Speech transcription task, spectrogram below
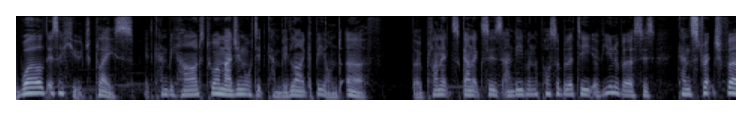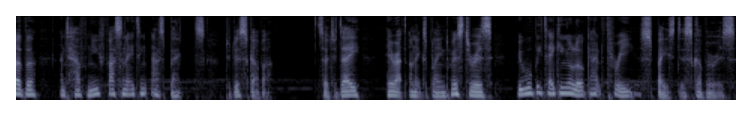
world is a huge place. It can be hard to imagine what it can be like beyond Earth, though planets, galaxies, and even the possibility of universes can stretch further and have new fascinating aspects to discover. So today, here at Unexplained Mysteries, we will be taking a look at three space discoveries.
